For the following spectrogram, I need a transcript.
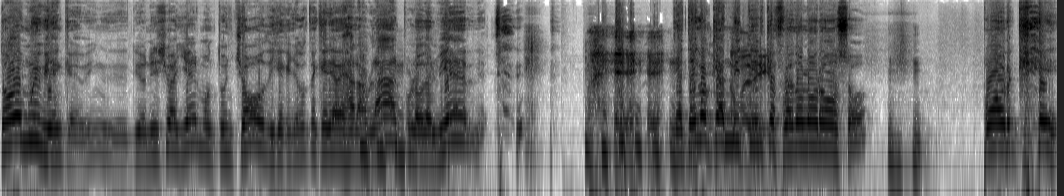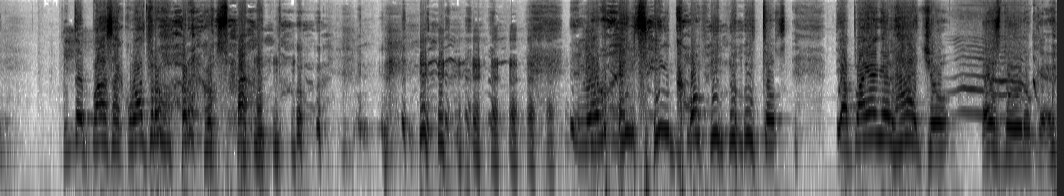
Todo muy bien, Kevin. Dionisio ayer montó un show, dije que yo no te quería dejar hablar por lo del viernes. que tengo que admitir que fue doloroso porque tú te pasas cuatro horas gozando. y luego en cinco minutos te apagan el hacho. Es duro, Kevin.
